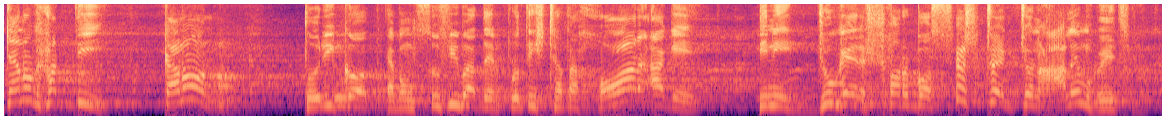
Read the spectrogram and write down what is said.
কেন ঘাটতি? কারণ তরিকত এবং সুফিবাদের প্রতিষ্ঠাতা হওয়ার আগে তিনি যুগের সর্বশ্রেষ্ঠ একজন আলেম হয়েছিল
